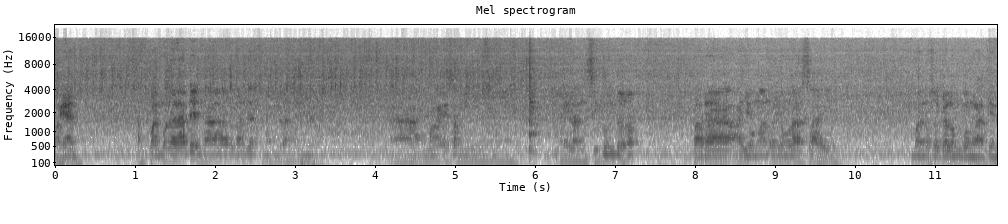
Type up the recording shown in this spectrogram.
O, ayan. Takpan muna natin na lumagas ng ilang ah, mga isang ilang segundo, no? Para yung ano, yung lasa ay mano sa galunggong natin.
